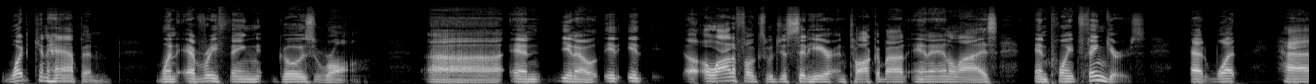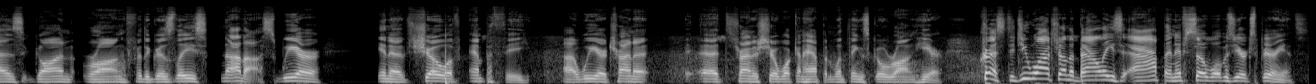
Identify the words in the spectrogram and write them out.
what can happen when everything goes wrong. Uh, and you know, it it a lot of folks would just sit here and talk about and analyze and point fingers at what has gone wrong for the Grizzlies. Not us. We are in a show of empathy. Uh, we are trying to uh, trying to show what can happen when things go wrong here. Chris, did you watch on the Bally's app? And if so, what was your experience?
